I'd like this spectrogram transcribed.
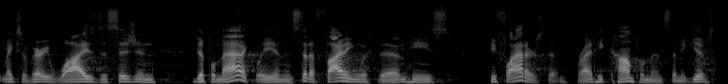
makes a very wise decision diplomatically, and instead of fighting with them, he's he flatters them, right? He compliments them. He gives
